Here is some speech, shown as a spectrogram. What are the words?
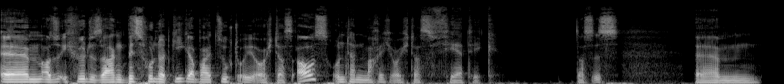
Ähm, also ich würde sagen, bis 100 Gigabyte sucht ihr euch das aus und dann mache ich euch das fertig. Das ist ähm,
